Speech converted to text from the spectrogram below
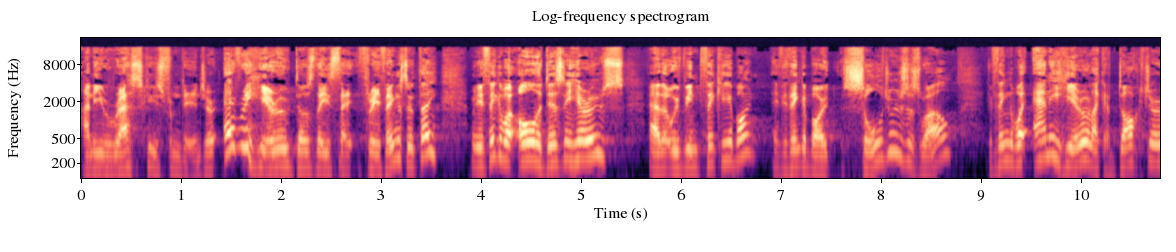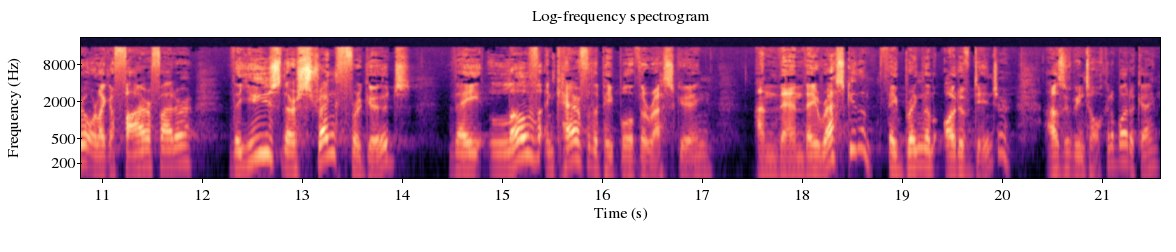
and he rescues from danger. Every hero does these th- three things, don't they? When you think about all the Disney heroes uh, that we've been thinking about, if you think about soldiers as well, if you think about any hero, like a doctor or like a firefighter, they use their strength for good. They love and care for the people that they're rescuing, and then they rescue them. They bring them out of danger, as we've been talking about, okay?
